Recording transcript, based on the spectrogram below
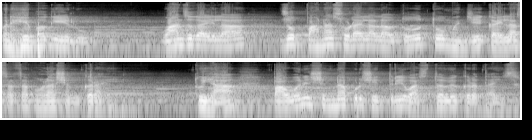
पण हे बघ येलू वांज गायला जो पाना सोडायला लावतो तो म्हणजे कैलासाचा भोळा शंकर आहे. तू ह्या पावन शिंगणापूर क्षेत्री वास्तव्य करत आहेस.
